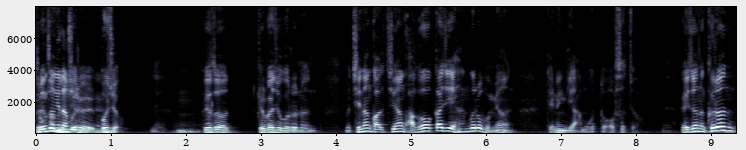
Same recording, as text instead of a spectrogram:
정상회담을- 예. 보죠. 네. 음. 그래서 결과적으로는 뭐 지난 과, 지난 과거까지 행보를 보면 되는 게 아무것도 없었죠. 네. 그래서 저는 그런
